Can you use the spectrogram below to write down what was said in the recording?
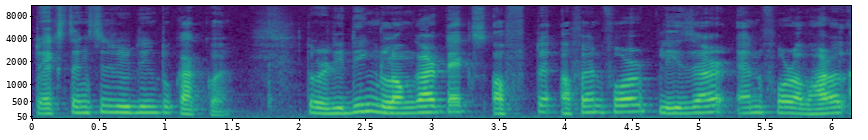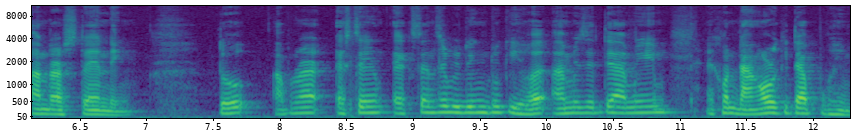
তো এক্সটেনচিভ ৰিডিংটো কাক কয়? তো reading longer text of often for pleasure and for overall understanding তো আপোনাৰ এক্সটেনচিভ ৰিডিংটো কি হয়? আমি যেতিয়া আমি এখন ডাঙৰ কিতাপ পঢ়িম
